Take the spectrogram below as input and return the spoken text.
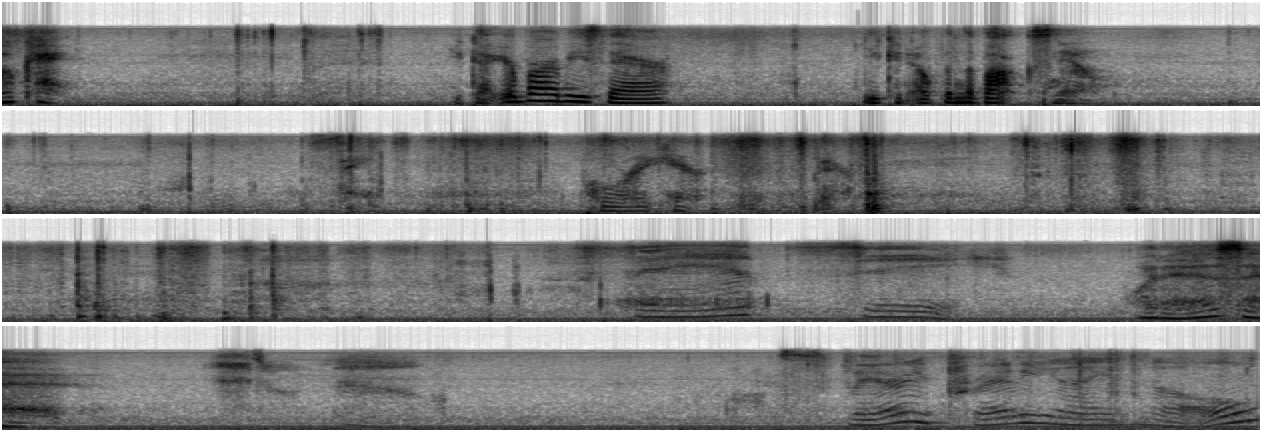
Okay. You got your Barbies there. You can open the box now. Let's see. Pull right here. There. Fancy. What is it? I don't know. It's very pretty, I know.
